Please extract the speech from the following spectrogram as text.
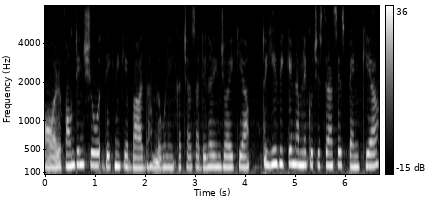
और फाउंटेन शो देखने के बाद हम लोगों ने एक अच्छा सा डिनर एंजॉय किया। तो ये वीकेंड हमने कुछ इस तरह से स्पेंड किया।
